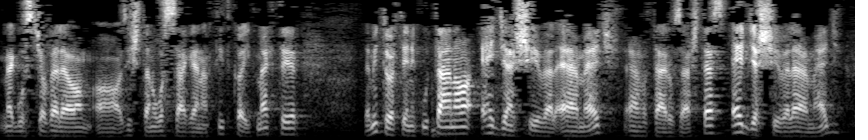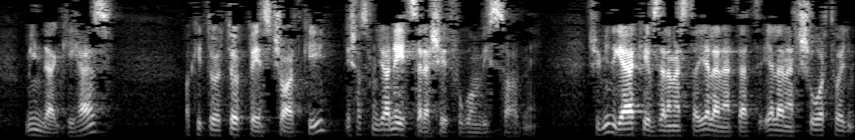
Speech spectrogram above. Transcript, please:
megosztja vele az Isten országának titkait, megtér. De mi történik utána? Egyensével elmegy, elhatározást tesz, egyesével elmegy mindenkihez, akitől több pénzt csalt ki, és azt mondja, a négyszeresét fogom visszaadni. És úgy mindig elképzelem ezt a jelenetet, jelenet sort, hogy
